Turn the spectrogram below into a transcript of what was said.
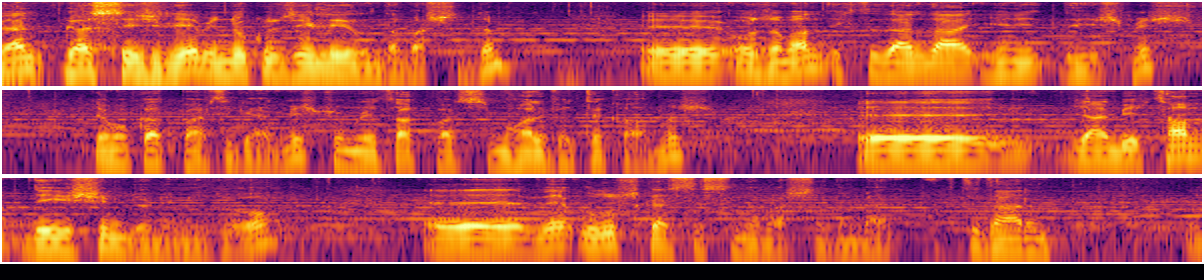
Ben gazeteciliğe 1950 yılında başladım. Ee, o zaman iktidar daha yeni değişmiş. Demokrat Parti gelmiş, Cumhuriyet Halk Partisi muhalefette kalmış. Ee, yani bir tam değişim dönemiydi o. Ee, ve Ulus Gazetesi'nde başladım ben. İktidarın e,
